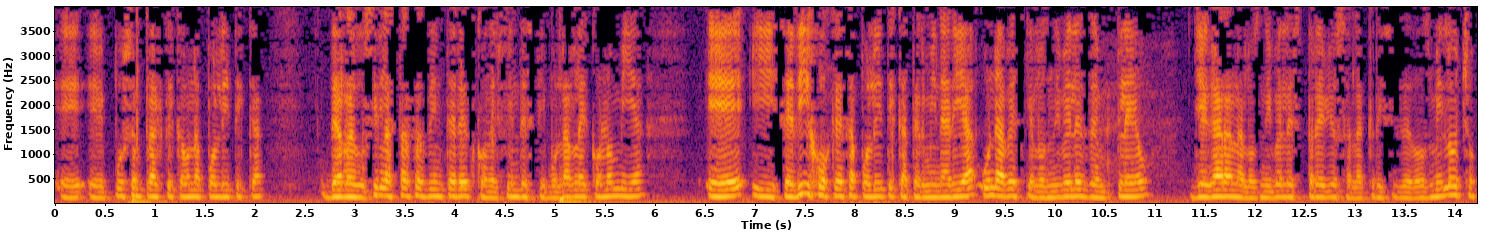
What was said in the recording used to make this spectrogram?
eh, puso en práctica una política de reducir las tasas de interés con el fin de estimular la economía eh, y se dijo que esa política terminaría una vez que los niveles de empleo llegaran a los niveles previos a la crisis de 2008.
